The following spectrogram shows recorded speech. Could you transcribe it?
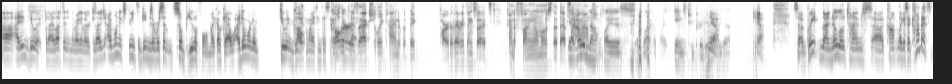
uh, I didn't do it, but I left it in the regular because I, I want to experience the game because everybody said it's so beautiful. I'm like, okay, I, I don't want to do it in black Col- and white. I think that's like Color a is actually kind of a big part of everything, so it's kind of funny almost that that's yeah, like I would option. not play this in black and white. The game is too pretty. to Yeah. do that. yeah. So great, uh, no load times. Uh, com- like I said, combat's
